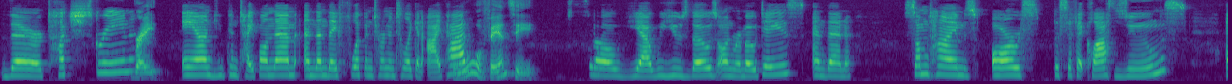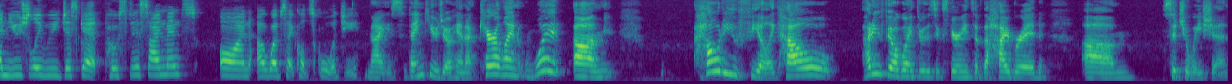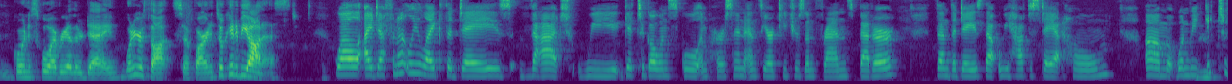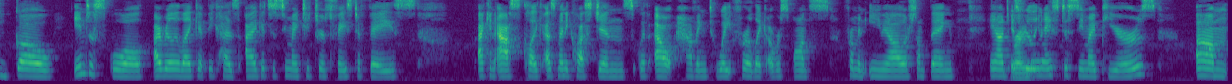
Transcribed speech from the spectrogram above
they're touch screen. Right. And you can type on them, and then they flip and turn into like an iPad. Oh, fancy. So, yeah, we use those on remote days. And then sometimes our specific class Zooms, and usually we just get posted assignments on a website called Schoology. Nice. Thank you, Johanna. Caroline, what um how do you feel? Like how how do you feel going through this experience of the hybrid um, situation, going to school every other day? What are your thoughts so far? And it's okay to be honest. Well, I definitely like the days that we get to go in school in person and see our teachers and friends better than the days that we have to stay at home. Um, when we mm-hmm. get to go into school, I really like it because I get to see my teachers face to face. I can ask like as many questions without having to wait for like a response from an email or something. And it's right. really nice to see my peers. Um,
